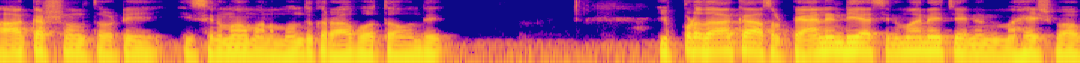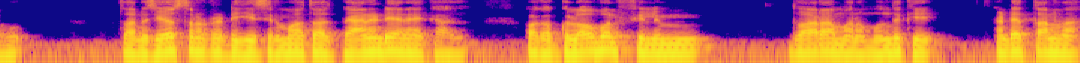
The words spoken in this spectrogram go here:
ఆకర్షణలతోటి ఈ సినిమా మన ముందుకు రాబోతూ ఉంది. ఇప్పటిదాకా అసలు ప్యాన్ ఇండియా సినిమానే చేయను మహేష్ బాబు. తను చేస్తున్నటువంటి ఈ సినిమాతో అది పాన్ ఇండియానే కాదు. ఒక గ్లోబల్ ఫిలిం ద్వారా మన ముందుకి అంటే తన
